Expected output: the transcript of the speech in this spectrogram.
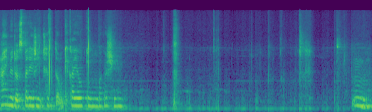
Ai, meu Deus, peraí, gente, rapidão, que caiu aqui um abacaxi. Hum.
